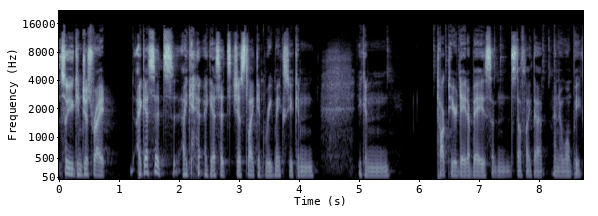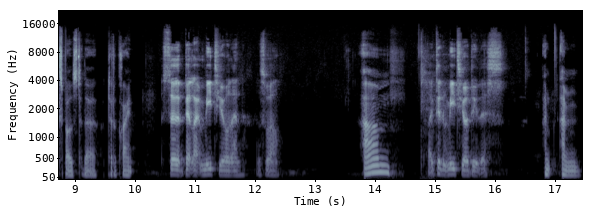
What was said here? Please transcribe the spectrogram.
So you can just write. I guess it's I gue- I guess it's just like in Remix. You can you can talk to your database and stuff like that, and it won't be exposed to the to the client. So a bit like Meteor then as well. Um, Like, didn't Meteor do this? I'm I'm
